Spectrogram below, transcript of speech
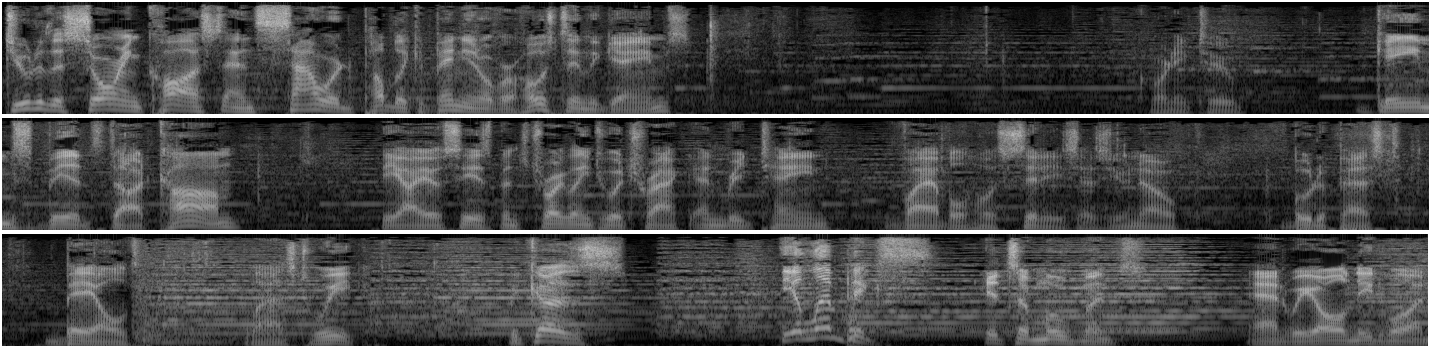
due to the soaring costs and soured public opinion over hosting the games, according to GamesBids.com, the IOC has been struggling to attract and retain viable host cities. As you know, Budapest bailed last week because the Olympics, it's a movement, and we all need one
